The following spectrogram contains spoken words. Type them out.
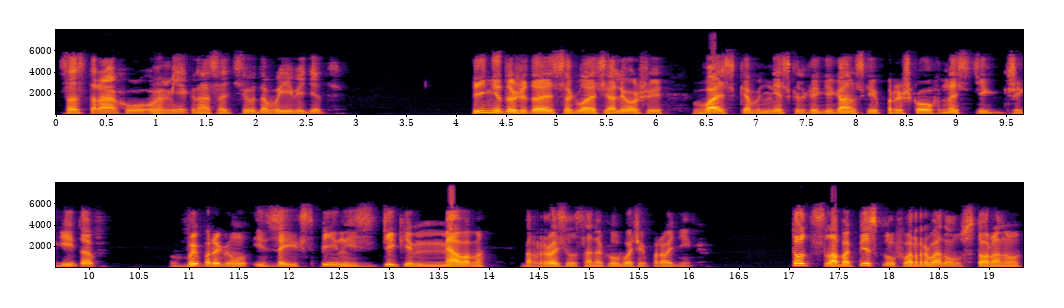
Со страху вмиг нас отсюда выведет. И, не дожидаясь согласия Алеши, Васька в несколько гигантских прыжков настиг джигитов выпрыгнул из-за их спин и с диким мявом бросился на клубочек проводник. Тот, слабо пискнув, рванул в сторону.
